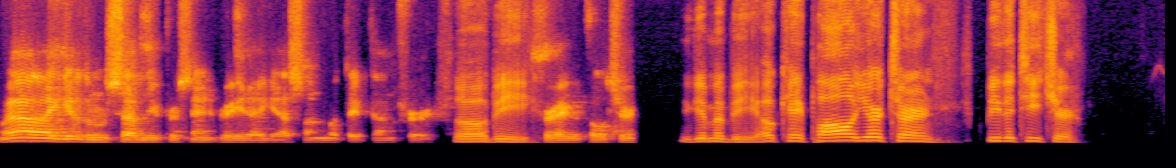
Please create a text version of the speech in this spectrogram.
Well i give them 70% grade i guess on what they've done for so a b. for agriculture. You give them a b. Okay paul your turn. Be the teacher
